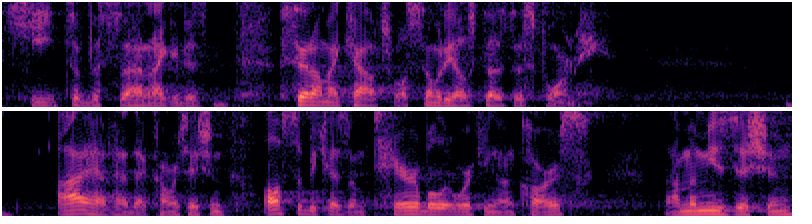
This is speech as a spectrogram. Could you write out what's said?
heat of the sun i can just sit on my couch while somebody else does this for me? I have had that conversation also because i'm terrible at working on cars. I'm a musician.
